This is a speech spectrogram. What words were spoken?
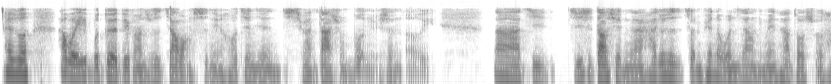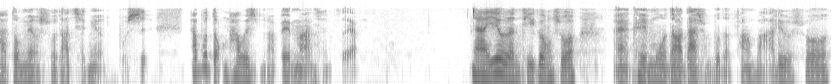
他说他唯一不对的地方就是交往四年后渐渐喜欢大胸部的女生而已。那即即使到现在，他就是整篇的文章里面，他都说他都没有说到前女友的不是，他不懂他为什么要被骂成这样。那也有人提供说，哎，可以摸到大胸部的方法，例如说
